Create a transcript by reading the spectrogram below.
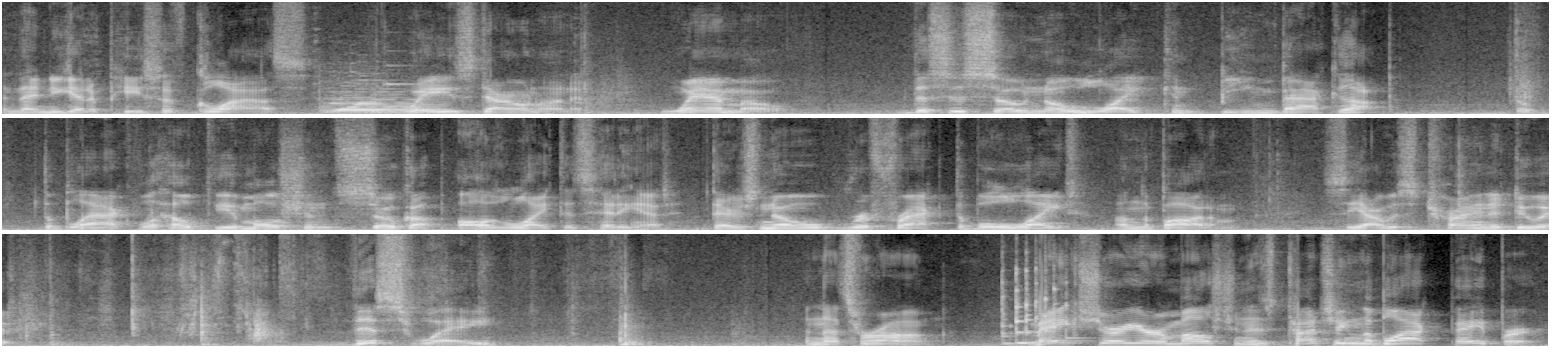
And then you get a piece of glass that weighs down on it. Whammo! This is so no light can beam back up. The, the black will help the emulsion soak up all the light that's hitting it. There's no refractable light on the bottom. See, I was trying to do it this way, and that's wrong. Make sure your emulsion is touching the black paper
